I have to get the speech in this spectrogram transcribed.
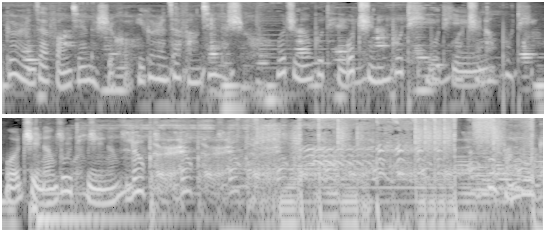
个人在房间的时候，一个人在房间的时候，我只能不停，我只能不停，不停，我只能不停，我只能不停。Looper，不妨录个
